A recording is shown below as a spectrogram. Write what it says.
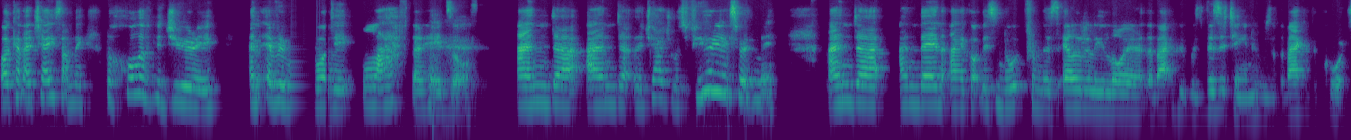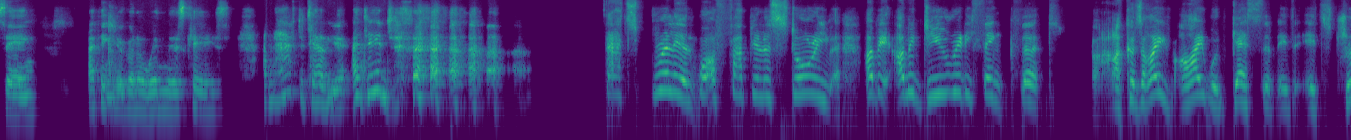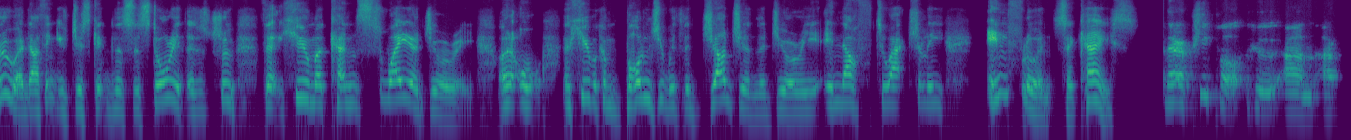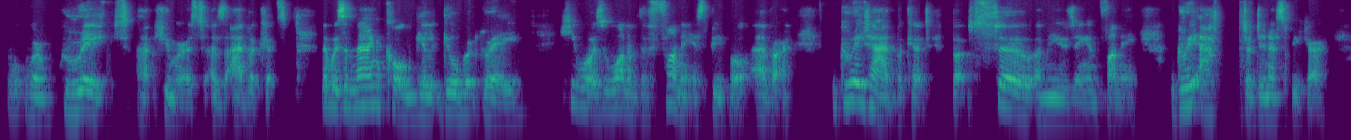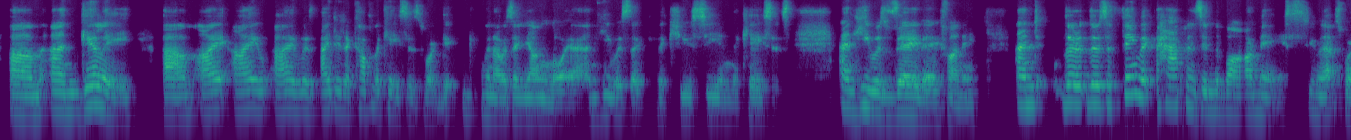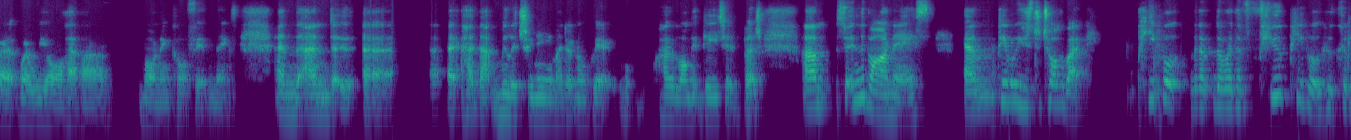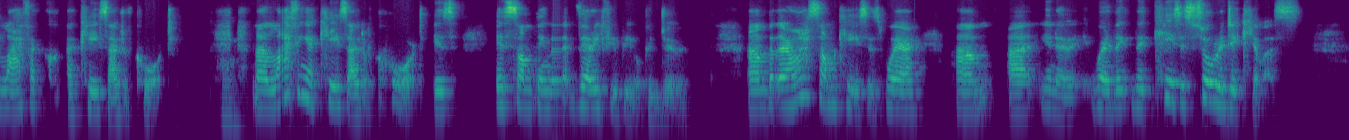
Well, can I tell you something? The whole of the jury and everybody laughed their heads off and uh, and uh, the judge was furious with me, and uh, and then I got this note from this elderly lawyer at the back who was visiting and who was at the back of the court saying, "I think you're going to win this case," and I have to tell you, I did. That's brilliant! What a fabulous story. I mean, I mean, do you really think that because uh, I I would guess that it, it's true, and I think you've just given us a story that is true that humour can sway a jury, or, or humour can bond you with the judge and the jury enough to actually influence a case. There are people who um, are, were great humorists as advocates. There was a man called Gil- Gilbert Gray. He was one of the funniest people ever. Great advocate, but so amusing and funny. Great after dinner speaker. Um, and Gilly, um, I, I, I was I did a couple of cases where when I was a young lawyer, and he was the, the QC in the cases, and he was very very funny. And there, there's a thing that happens in the bar mess. You know, that's where where we all have our morning coffee and things. And and uh, it had that military name. I don't know where how long it dated, but um, so in the bar mess, um, people used to talk about people. There were the few people who could laugh a, a case out of court. Mm. Now, laughing a case out of court is, is something that very few people could do. Um, but there are some cases where, um, uh, you know, where the, the case is so ridiculous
